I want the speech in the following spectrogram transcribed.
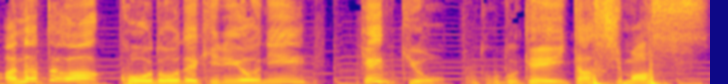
あなたが行動できるように元気をお届けいたします。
